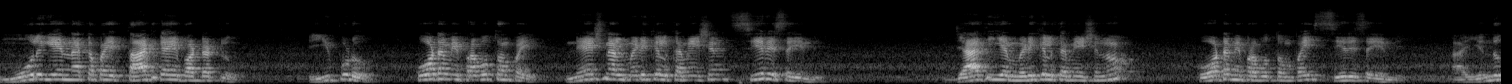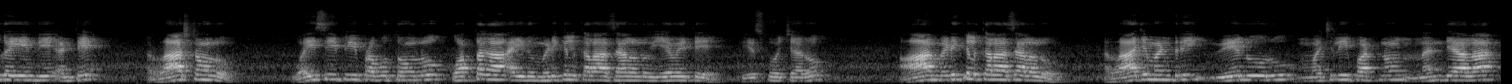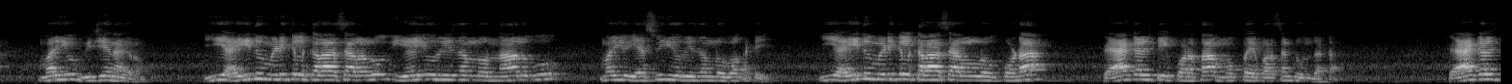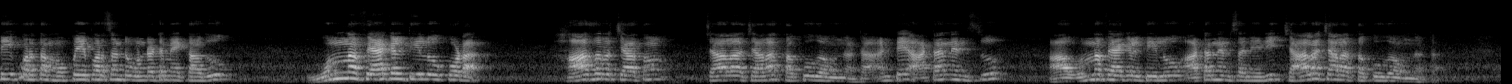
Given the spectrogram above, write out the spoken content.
మూలిగే నక్కపై తాటికాయ పడ్డట్లు. ఇప్పుడు కూటమి ప్రభుత్వంపై నేషనల్ మెడికల్ కమిషన్ సీరియస్ అయింది జాతీయ మెడికల్ కమిషను కూటమి ప్రభుత్వంపై సీరియస్ అయ్యింది. ఎందుకయ్యింది అంటే రాష్ట్రంలో వైసీపీ ప్రభుత్వంలో కొత్తగా ఐదు మెడికల్ కళాశాలలు ఏవైతే తీసుకువచ్చారో ఆ మెడికల్ కళాశాలలు రాజమండ్రి వేలూరు మచిలీపట్నం నంద్యాల మరియు విజయనగరం. ఈ ఐదు మెడికల్ కళాశాలలు ఏయు రీజన్లో నాలుగు మరియు ఎస్వియు రీజన్లో ఒకటి. ఈ ఐదు మెడికల్ కళాశాలల్లో కూడా ఫ్యాకల్టీ కొరత ముప్పై పర్సెంట్ ఉందట. ఫ్యాకల్టీ కొరత ముప్పై పర్సెంట్ ఉండటమే కాదు ఉన్న ఫ్యాకల్టీలో కూడా హాజరు శాతం చాలా చాలా తక్కువగా ఉందంట. అంటే అటెండెన్స్ ఆ ఉన్న ఫ్యాకల్టీలో అటెండెన్స్ అనేది చాలా చాలా తక్కువగా ఉందంట.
